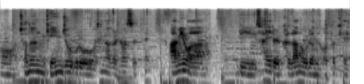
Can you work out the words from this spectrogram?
어 저는 개인적으로 생각을 해왔을 때 아미와 우리 사이를 갈라놓으려는 어떻게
